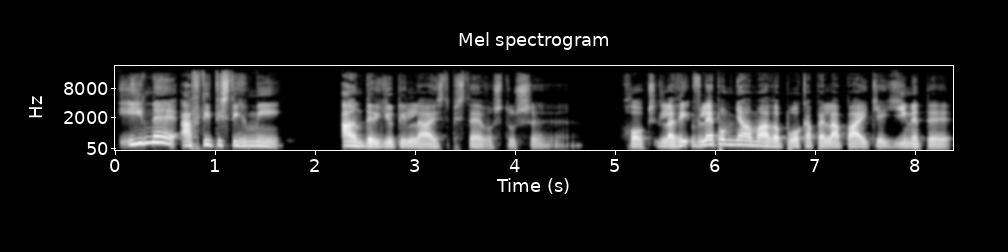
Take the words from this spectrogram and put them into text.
Είναι αυτή τη στιγμή underutilized, πιστεύω, στους ε, Hawks. Δηλαδή, βλέπω μια ομάδα που ο Capela πάει και γίνεται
